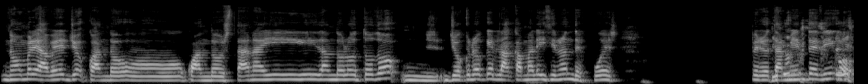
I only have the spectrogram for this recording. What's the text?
No, hombre, a ver, yo cuando, cuando están ahí dándolo todo, yo creo que la cama la hicieron después. Pero también te digo.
